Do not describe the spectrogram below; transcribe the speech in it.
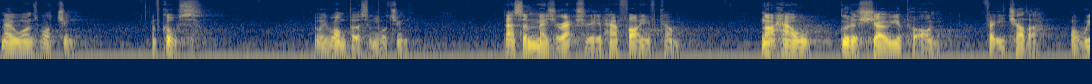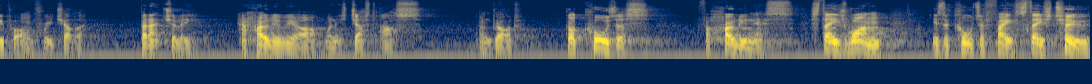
no one's watching. Of course, with one person watching. That's a measure, actually, of how far you've come. Not how good a show you put on for each other, or we put on for each other, but actually how holy we are when it's just us and God. God calls us for holiness. Stage one is the call to faith, stage two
